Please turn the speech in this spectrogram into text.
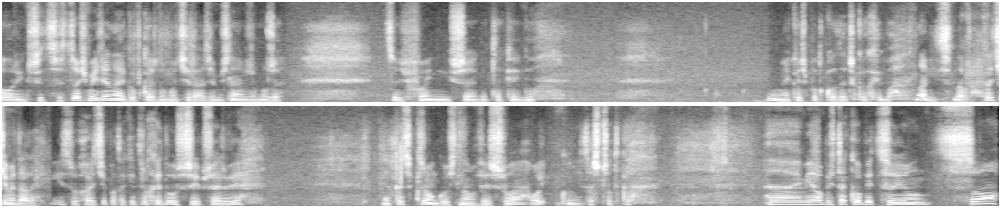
o-ring czy coś, coś miedzianego w każdym bądź razie. Myślałem, że może coś fajniejszego takiego. No, jakaś podkładeczka chyba. No nic, dobra, lecimy dalej. I słuchajcie, po takiej trochę dłuższej przerwie jakaś krągłość nam wyszła. Oj, kunie ta szczotka. Ej, miało być tak obiecująco.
